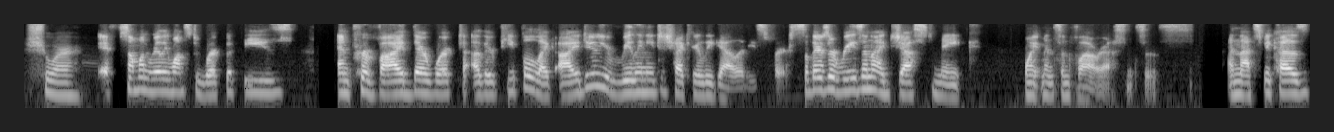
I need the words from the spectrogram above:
Sure. If someone really wants to work with these and provide their work to other people like I do, you really need to check your legalities first. So there's a reason I just make ointments and flower essences. And that's because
